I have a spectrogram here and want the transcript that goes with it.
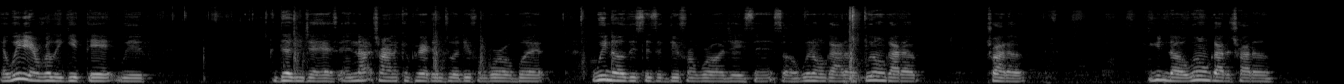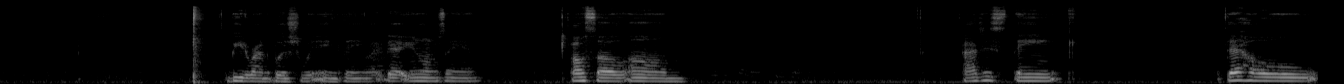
And we didn't really get that with Doug and Jazz, and not trying to compare them to a different world, but we know this is a different world adjacent, so we don't gotta we don't gotta try to you know we don't gotta try to beat around the bush with anything like that. You know what I'm saying? Also, um, I just think that whole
